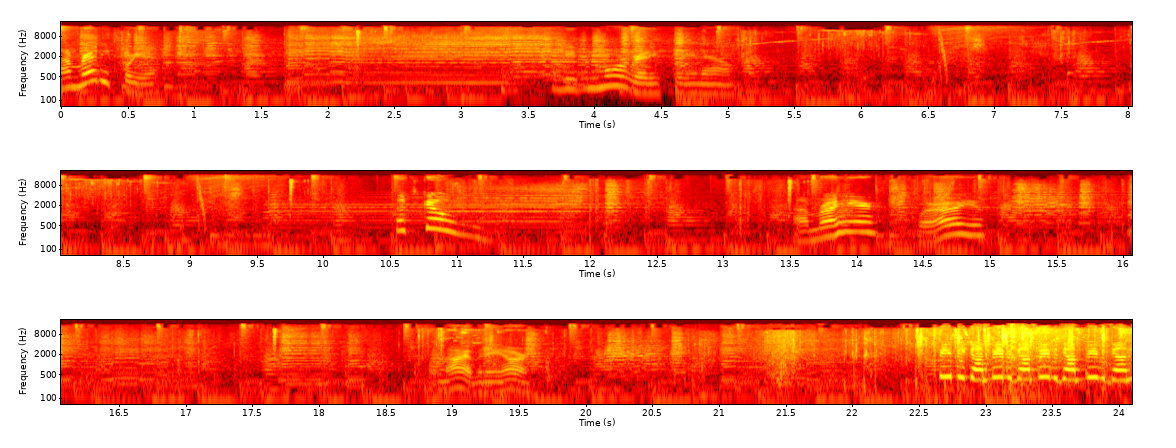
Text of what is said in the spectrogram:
I'm ready for you. I'm even more ready for you now. Let's go! I'm right here. Where are you? Well, now I have an AR. BB gun, BB gun, BB gun, BB gun!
